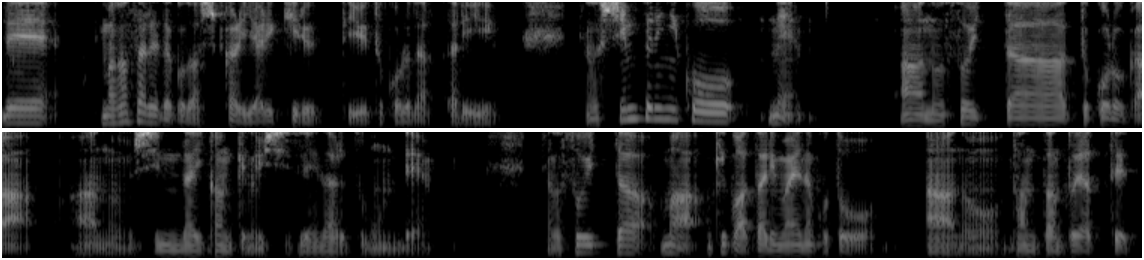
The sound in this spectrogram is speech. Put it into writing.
で、任されたことはしっかりやりきるっていうところだったり、なんかシンプルにこう、ね、あの、そういったところが、あの、信頼関係の礎になると思うんで、なんかそういった、まあ結構当たり前なことを、あの、淡々とやって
